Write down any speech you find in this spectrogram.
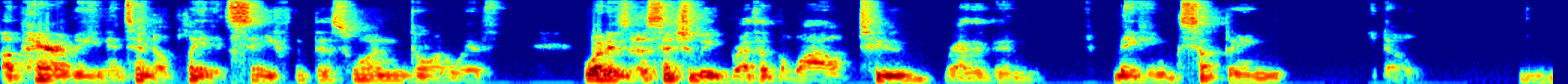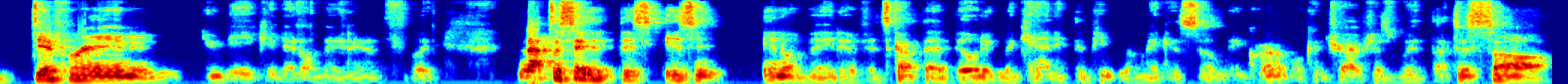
apparently Nintendo played it safe with this one, going with what is essentially Breath of the Wild 2 rather than making something, you know, different and unique and innovative. Like, not to say that this isn't innovative. It's got that building mechanic that people are making some incredible contraptions with. I just saw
